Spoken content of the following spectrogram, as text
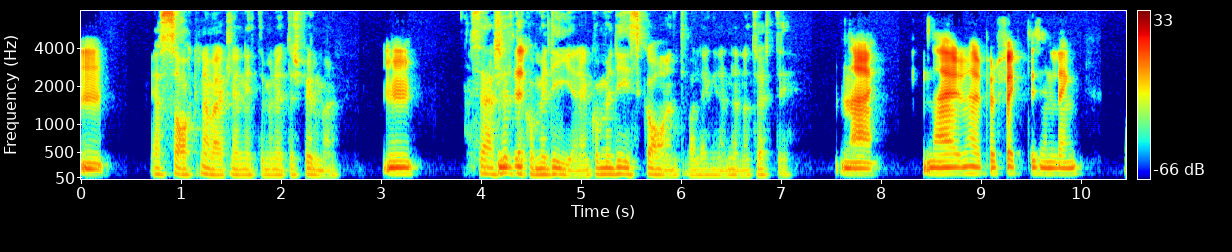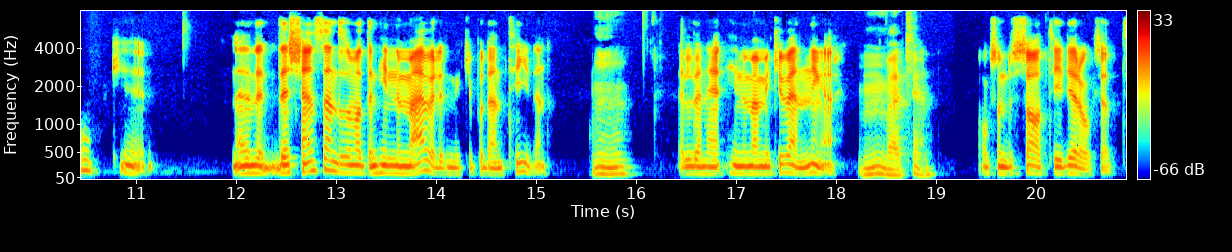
Mm. Jag saknar verkligen 90 minuters filmer. Mm. Särskilt i komedier. En komedi ska inte vara längre än 1.30. Nej. Nej, den här är perfekt i sin längd. Och eh, nej, det, det känns ändå som att den hinner med väldigt mycket på den tiden. Mm. Eller den hi- hinner med mycket vändningar. Mm, verkligen. Och som du sa tidigare också, att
